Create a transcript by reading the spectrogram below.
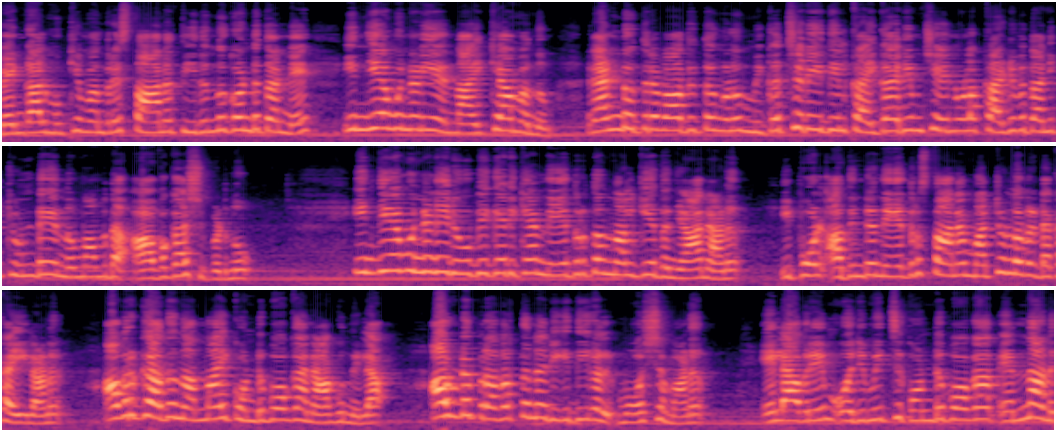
ബംഗാൾ മുഖ്യമന്ത്രി സ്ഥാനത്തിരുന്നു കൊണ്ട് തന്നെ ഇന്ത്യ മുന്നണിയെ നയിക്കാമെന്നും രണ്ട് ഉത്തരവാദിത്തങ്ങളും മികച്ച രീതിയിൽ കൈകാര്യം ചെയ്യാനുള്ള കഴിവ് തനിക്കുണ്ട് എന്നും മമത അവകാശപ്പെടുന്നു. ഇന്ത്യ മുന്നണി രൂപീകരിക്കാൻ നേതൃത്വം നൽകിയത് ഞാനാണ്. ഇപ്പോൾ അതിന്റെ നേതൃസ്ഥാനം മറ്റുള്ളവരുടെ കയ്യിലാണ്. അവർക്ക് അത് നന്നായി കൊണ്ടുപോകാനാകുന്നില്ല. അവരുടെ പ്രവർത്തന രീതികൾ മോശമാണ്. എല്ലാവരെയും ഒരുമിച്ച് കൊണ്ടുപോകാം എന്നാണ്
